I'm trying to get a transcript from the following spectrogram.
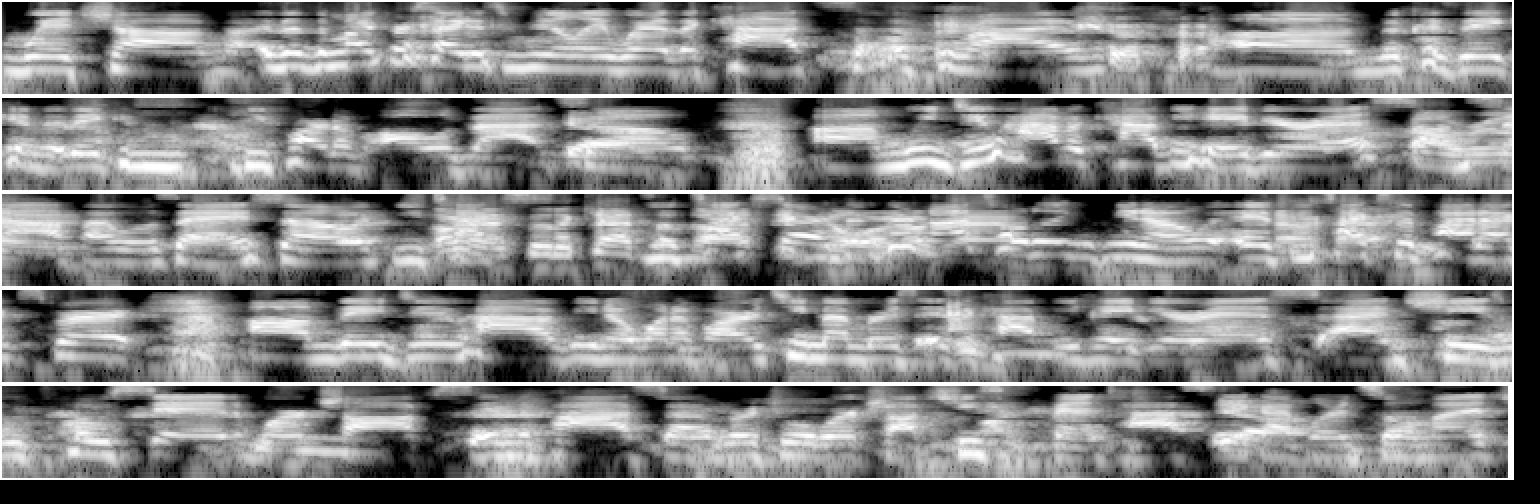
Which um, the, the microsite is really where the cats thrive um, because they can they can be part of all of that. Yeah. So um, we do have a cat behaviorist Oh, on really? staff. I will say. So if you text, okay, text so the cats you are not text our, they're, they're not totally, you know, if you text the pet expert, um, they do have, you know, one of our team members is a cat behaviorist and she's, we've hosted workshops in the past, uh, virtual workshops. She's fantastic. Yeah. I've learned so much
